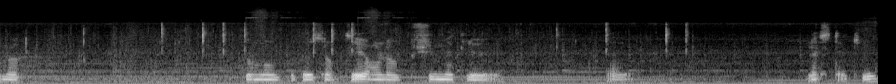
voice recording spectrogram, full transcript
Bah. Comment on peut pas sortir On a pu mettre le... La, la statue.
